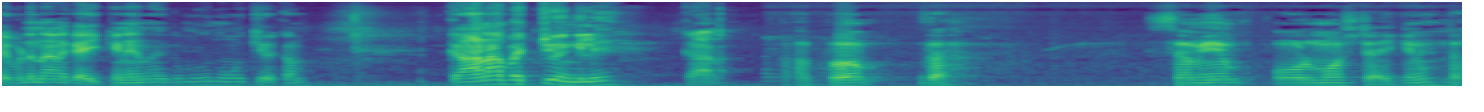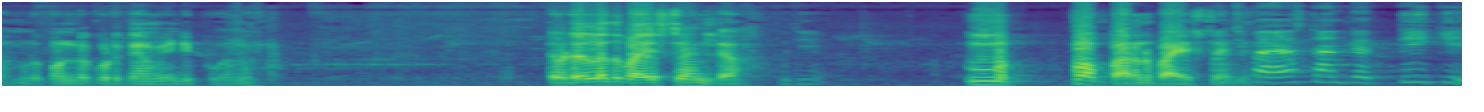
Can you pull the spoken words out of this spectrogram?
എവിടെ നിന്നാണ് കഴിക്കണതെന്ന് നമുക്ക് നോക്കി വെക്കാം. കാണാൻ പറ്റുമെങ്കിൽ കാണാം. അപ്പോൾ ഇതാ സമയം ഓൾമോസ്റ്റ് അയക്കണേ ഇതാ നമ്മൾ കൊണ്ട കൊടുക്കാൻ വേണ്ടി പോവാണ്. എവിടെയുള്ളത്? പയ സ്റ്റാൻഡിലോ? പുതിയ ഇപ്പം പറഞ്ഞു പയ സ്റ്റാൻഡിൽ. പായ സ്റ്റാൻഡിൽ എത്തിക്ക്.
